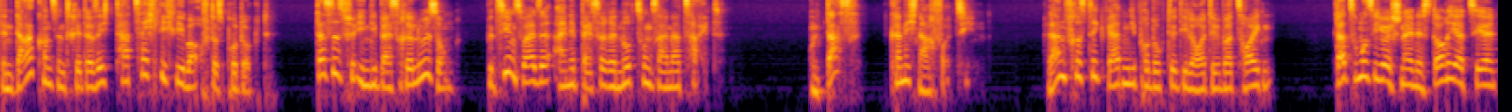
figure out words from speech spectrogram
Denn da konzentriert er sich tatsächlich lieber auf das Produkt. Das ist für ihn die bessere Lösung, beziehungsweise eine bessere Nutzung seiner Zeit. Und das kann ich nachvollziehen. Langfristig werden die Produkte die Leute überzeugen. Dazu muss ich euch schnell eine Story erzählen.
